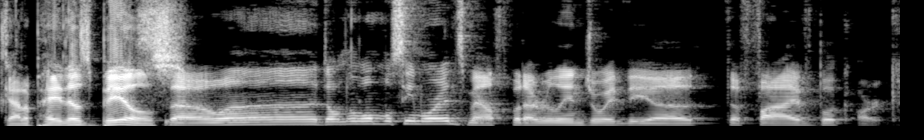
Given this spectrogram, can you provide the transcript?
Got to pay those bills. So uh, don't know when we'll see more Innsmouth, but I really enjoyed the uh, the five book arc.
